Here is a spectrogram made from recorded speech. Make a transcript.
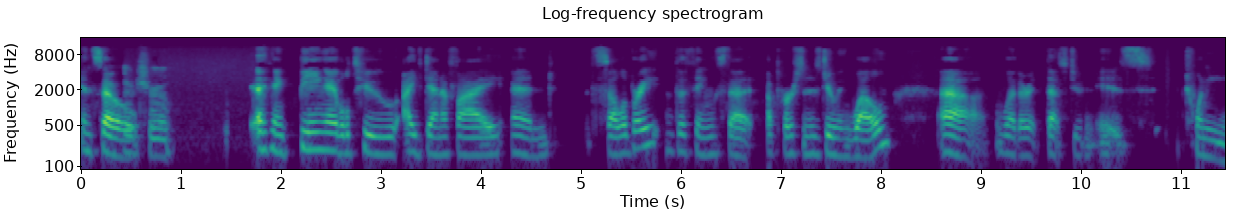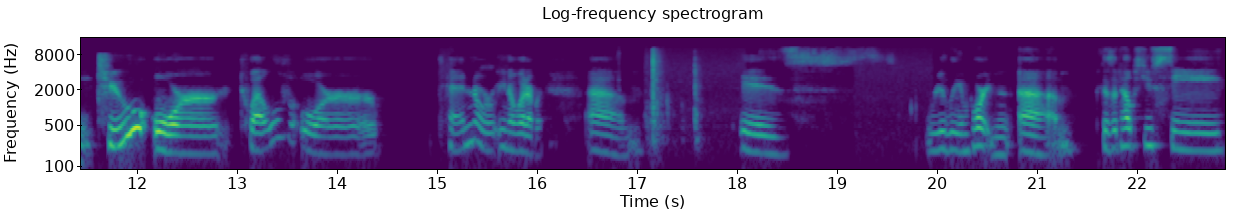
and so So true. I think being able to identify and celebrate the things that a person is doing well, uh, whether that student is 22 or 12 or 10 or you know whatever, um, is really important um, because it helps you see.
